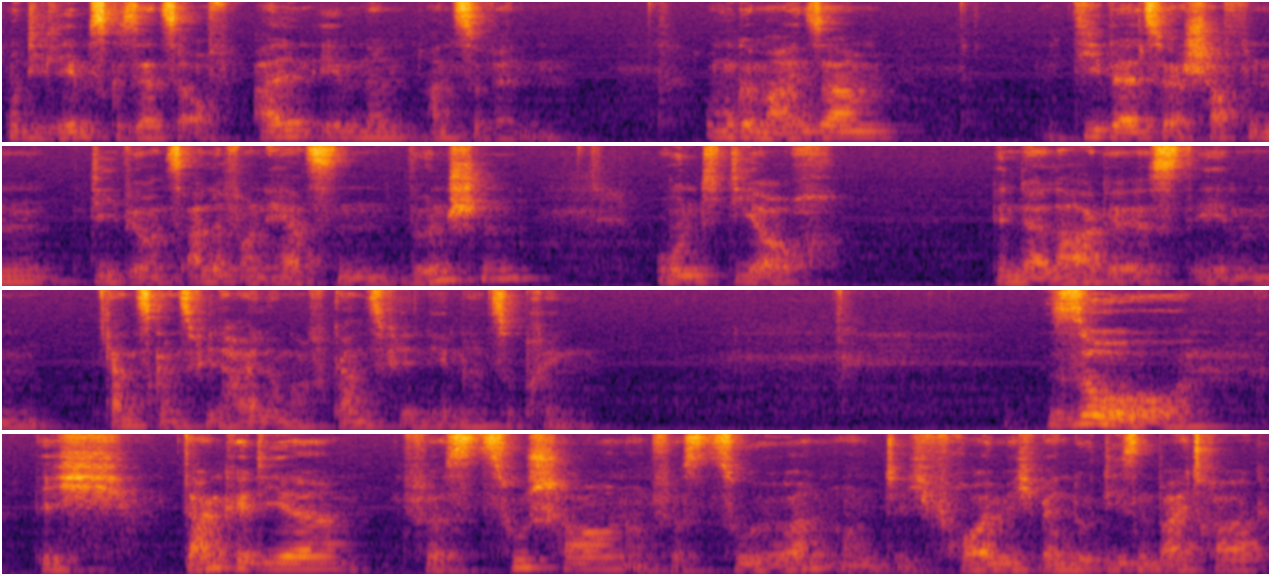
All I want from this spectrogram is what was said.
und die Lebensgesetze auf allen Ebenen anzuwenden, um gemeinsam die Welt zu erschaffen, die wir uns alle von Herzen wünschen und die auch in der Lage ist, eben ganz, ganz viel Heilung auf ganz vielen Ebenen zu bringen. So, ich danke dir fürs Zuschauen und fürs Zuhören und ich freue mich, wenn du diesen Beitrag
